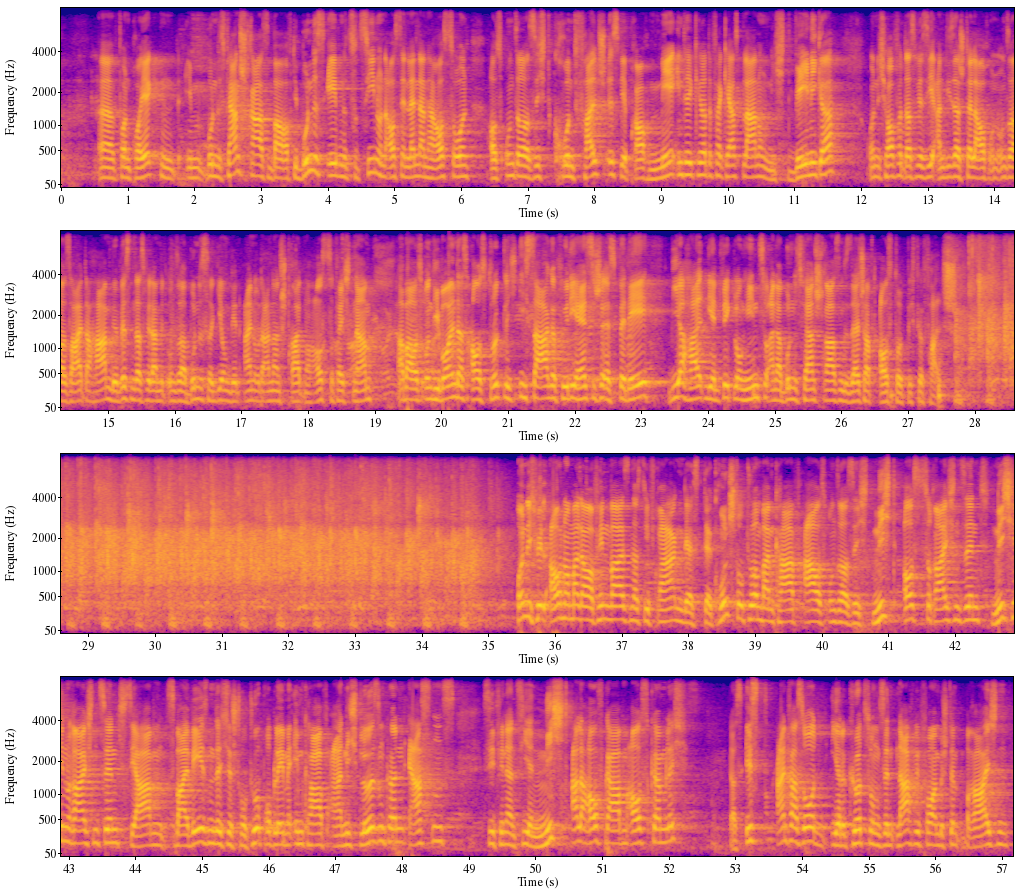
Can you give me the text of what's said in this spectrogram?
äh, von Projekten im Bundesfernstraßenbau auf die Bundesebene zu ziehen und aus den Ländern herauszuholen, aus unserer Sicht grundfalsch ist. Wir brauchen mehr integrierte Verkehrsplanung, nicht weniger. Ich hoffe, dass wir Sie an dieser Stelle auch an unserer Seite haben. Wir wissen, dass wir da mit unserer Bundesregierung den einen oder anderen Streit noch auszufechten haben. Aber die wollen das ausdrücklich. Ich sage für die hessische SPD, wir halten die Entwicklung hin zu einer Bundesfernstraßengesellschaft ausdrücklich für falsch. Ich will auch noch einmal darauf hinweisen, dass die Fragen der Grundstrukturen beim KFA aus unserer Sicht nicht auszureichend sind, nicht hinreichend sind. Sie haben zwei wesentliche Strukturprobleme im KFA nicht lösen können. Erstens. Sie finanzieren nicht alle Aufgaben auskömmlich. Das ist einfach so. Ihre Kürzungen sind nach wie vor in bestimmten Bereichen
